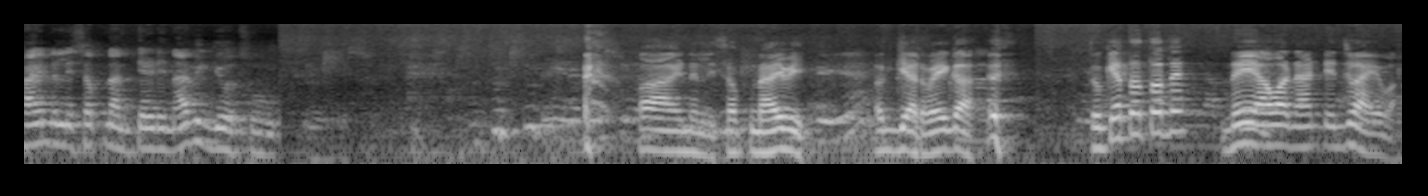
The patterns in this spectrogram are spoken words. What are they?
ફાઇનલી સપના તેડીને આવી ગયો છું. ફાઇનલી સપના આવી. અગિયાર વાગ્યા. તું કેતો તો ને? નહીં આવવાના આંટી જો આવ્યા.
